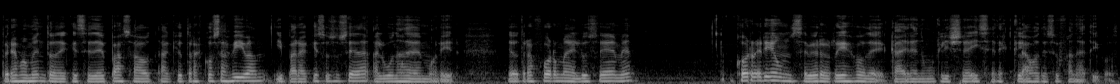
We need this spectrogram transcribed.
pero es momento de que se dé paso a, a que otras cosas vivan y para que eso suceda algunas deben morir. De otra forma, el UCM correría un severo riesgo de caer en un cliché y ser esclavos de sus fanáticos,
